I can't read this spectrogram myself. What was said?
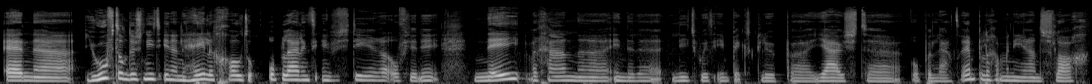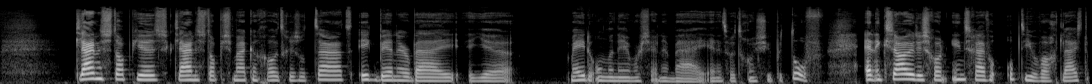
En uh, je hoeft dan dus niet in een hele grote opleiding te investeren. Of je, nee, nee we gaan uh, in de Lead with Impact Club uh, juist op een laagdrempelige manier aan de slag. Kleine stapjes, kleine stapjes maken een groot resultaat. Ik ben erbij. Je mede-ondernemers zijn erbij. En het wordt gewoon super tof. En ik zou je dus gewoon inschrijven op die wachtlijst.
